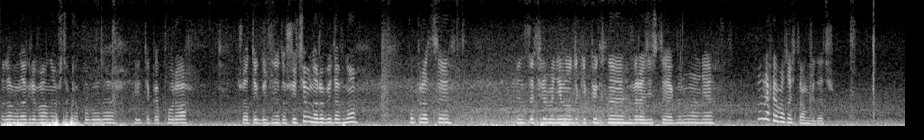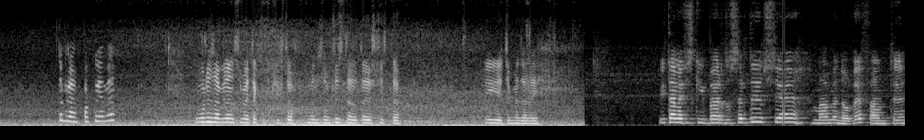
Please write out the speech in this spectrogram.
Wiadomo, nagrywana już taka pogoda i taka pora, że o tej godzinie to się ciemno robi dawno po pracy, więc te filmy nie będą takie piękne, wyraziste jak normalnie, ale chyba coś tam widać. Dobra, pakujemy? Może zawinąć sobie te kubki w to, bo one są czyste, to jest czyste. I jedziemy dalej. Witamy wszystkich bardzo serdecznie. Mamy nowe fanty.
